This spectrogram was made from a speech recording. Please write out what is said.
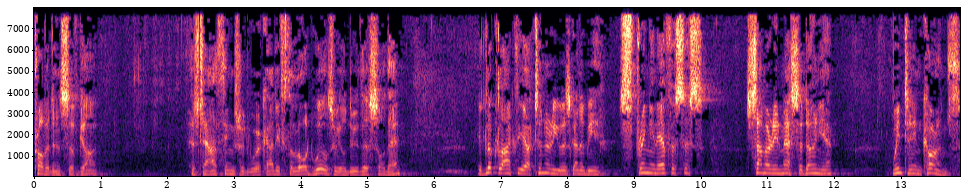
providence of God as to how things would work out. If the Lord wills, we'll do this or that. It looked like the itinerary was going to be spring in Ephesus, summer in Macedonia, winter in Corinth.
